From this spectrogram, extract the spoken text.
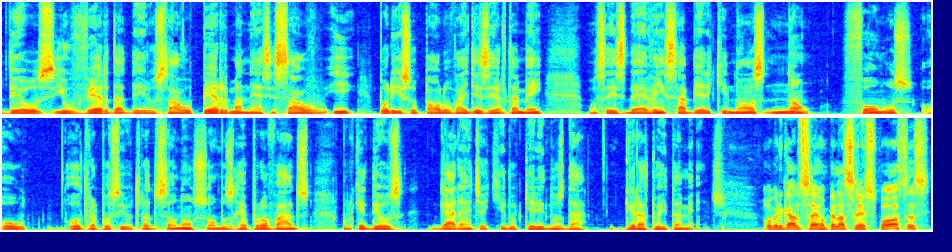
Deus e o verdadeiro salvo permanece salvo, e por isso Paulo vai dizer também: vocês devem saber que nós não fomos ou outra possível tradução, não somos reprovados, porque Deus garante aquilo que ele nos dá gratuitamente. Obrigado, Saião, pelas respostas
